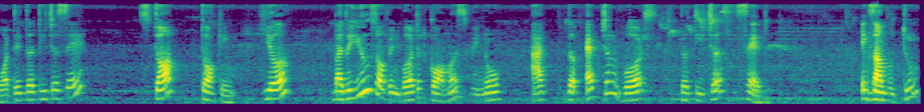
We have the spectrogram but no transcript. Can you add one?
What did the teacher say? Stop talking. Here, by the use of inverted commas, we know at the actual words the teacher said. Example 2.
